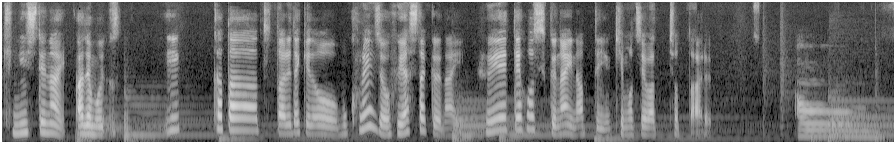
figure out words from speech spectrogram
気にしてない。あ、でも、言い方ちょっとあれだけど、もうこれ以上増やしたくない。増えてほしくないなっていう気持ちはちょっとある。おー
